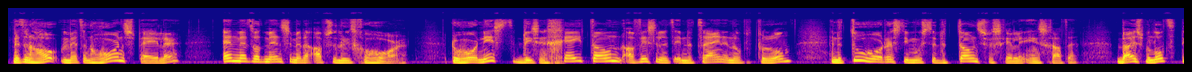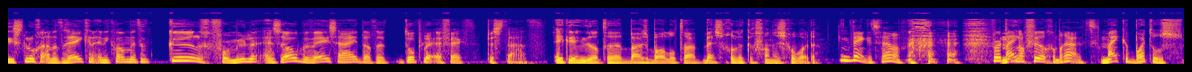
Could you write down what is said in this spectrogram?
met een, met een hoornspeler en met wat mensen met een absoluut gehoor. De hoornist blies een G-toon afwisselend in de trein en op het perron. En de toehoorders die moesten de toonsverschillen inschatten. Buisbelot die sloeg aan het rekenen en die kwam met een keurige formule. En zo bewees hij dat het Doppler-effect bestaat. ik denk dat uh, Buis Ballot daar best gelukkig van is geworden. Ik denk het wel. Wordt ook nog veel gebruikt. Maaike Bartels,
